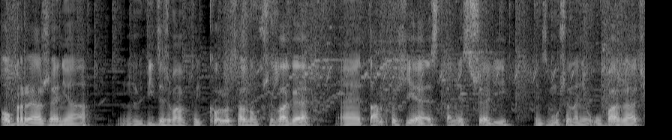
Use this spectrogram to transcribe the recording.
obrażenia. Widzę, że mamy tutaj kolosalną przewagę. E, tam ktoś jest, tam jest Shelly, więc muszę na nią uważać,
